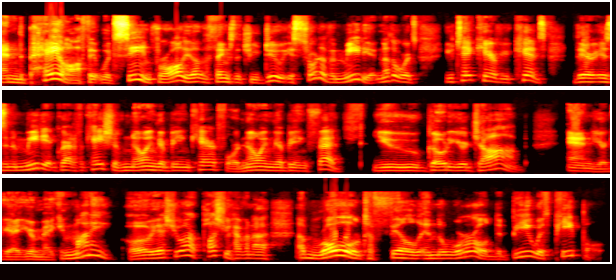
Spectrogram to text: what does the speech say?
And the payoff, it would seem, for all the other things that you do is sort of immediate. In other words, you take care of your kids, there is an immediate gratification of knowing they're being cared for, knowing they're being fed. You go to your job and you're you're making money. Oh, yes, you are. Plus, you have an, a, a role to fill in the world, to be with people.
